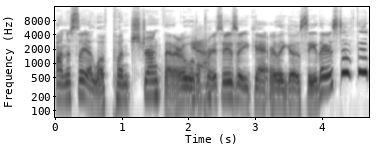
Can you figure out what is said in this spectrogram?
honestly, I love Punchdrunk that are a little yeah. pricey, so you can't really go see their stuff that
